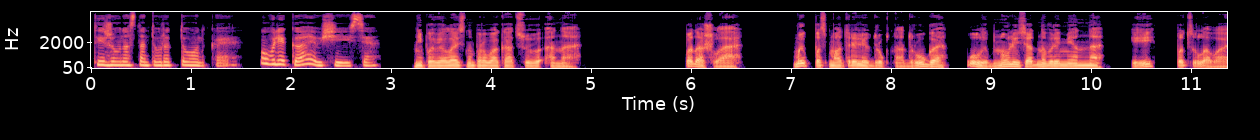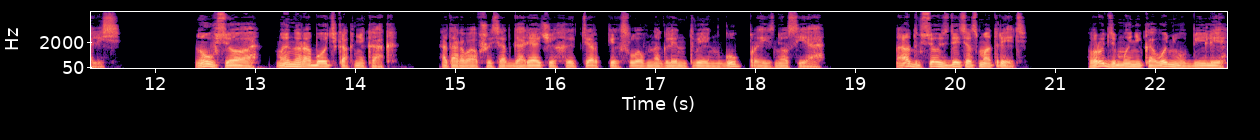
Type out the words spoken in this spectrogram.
Ты же у нас натура тонкая, увлекающаяся. Не повелась на провокацию она. Подошла. Мы посмотрели друг на друга, улыбнулись одновременно и поцеловались. Ну все, мы на работе как-никак. Оторвавшись от горячих и терпких, словно глинтвейн губ, произнес я. Надо все здесь осмотреть. Вроде мы никого не убили,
